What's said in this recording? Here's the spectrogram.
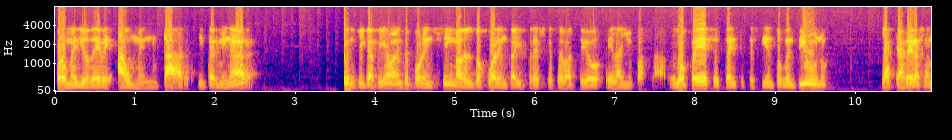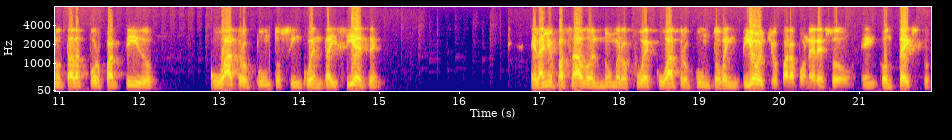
promedio debe aumentar y terminar significativamente por encima del 243 que se bateó el año pasado. El OPS está en 721, las carreras anotadas por partido 4.57. El año pasado el número fue 4.28, para poner eso en contexto.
